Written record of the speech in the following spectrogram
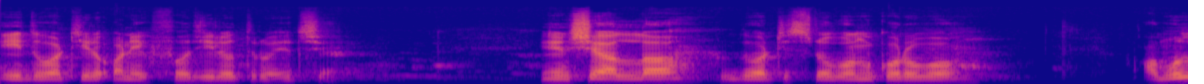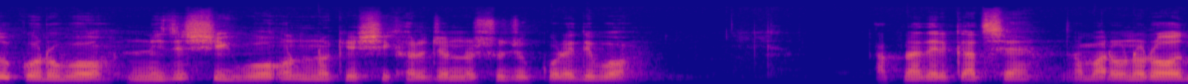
এই দোয়াটির অনেক ফজিলত রয়েছে। ইনশাআল্লাহ দোয়াটি শ্রবণ করব, আমল করব, নিজে শিখব, অন্যকে শেখার জন্য সুযোগ করে দেব। আপনাদের কাছে আমার অনুরোধ,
